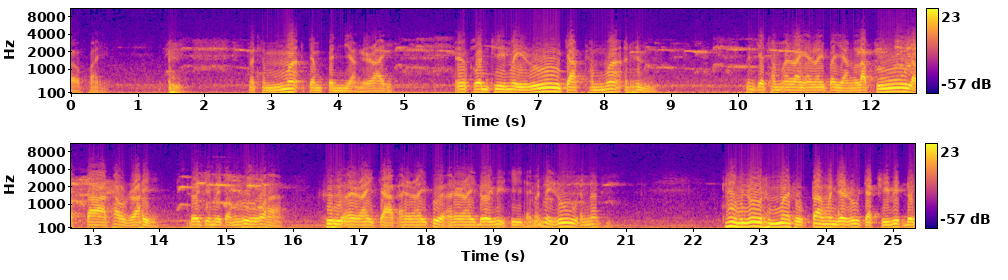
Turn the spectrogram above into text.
ต่อไปว่าธรรมะจำเป็นอย่างไรคนที่ไม่รู้จักธรรมะนั่นมันจะทำอะไรอะไรไปอย่างหลับหูหลับตาเท่าไร โดยที่ไม่ต้องรู้ว่า คืออะไรจากอะไรเพื่ออะไรโดยวิธีใดมันไม่รู้ทั้งนั้น ถ้ามันรู้ธรรมะถูกต้องมันจะรู้จักชีวิตโดย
